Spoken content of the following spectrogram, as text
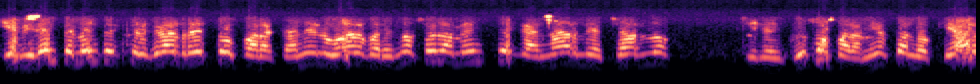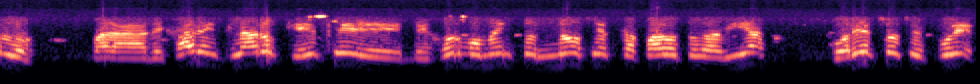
Y evidentemente es el gran reto para Canelo Álvarez, no solamente ganarle a Charlo, sino incluso para mí hasta noquearlo, para dejar en claro que ese mejor momento no se ha escapado todavía, por eso se fue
